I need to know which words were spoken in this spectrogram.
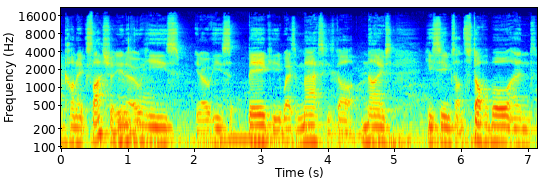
iconic slasher. You know, mm-hmm. he's you know he's big. He wears a mask. He's got knives. He seems unstoppable and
